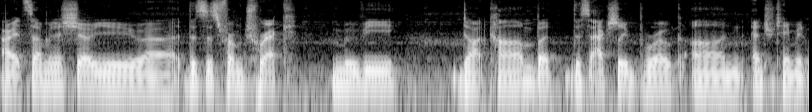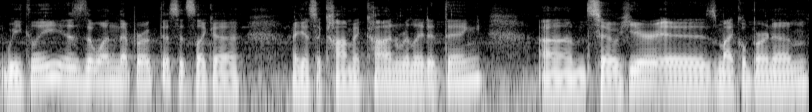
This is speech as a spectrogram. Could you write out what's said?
All right, so I'm going to show you. Uh, this is from TrekMovie.com, but this actually broke on Entertainment Weekly. Is the one that broke this? It's like a, I guess, a Comic Con related thing. Um, so here is Michael Burnham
